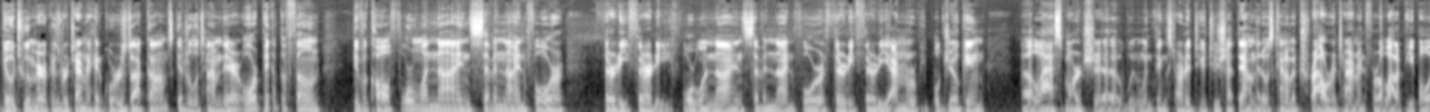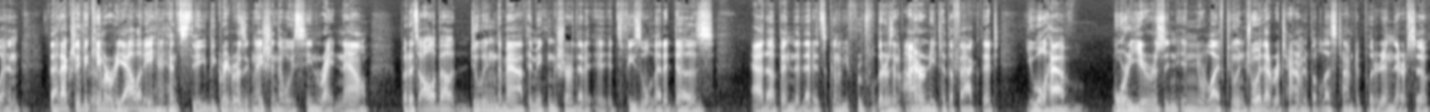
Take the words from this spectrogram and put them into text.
Go to america's retirement americasretirementheadquarters.com, schedule a time there, or pick up the phone, give a call, 419 794 3030. 419 794 3030. I remember people joking uh, last March uh, when, when things started to, to shut down that it was kind of a trial retirement for a lot of people. And that actually became a reality, hence the, the great resignation that we've seen right now. But it's all about doing the math and making sure that it, it's feasible, that it does add up, and that, that it's going to be fruitful. There's an irony to the fact that you will have more years in, in your life to enjoy that retirement, but less time to put it in there. So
